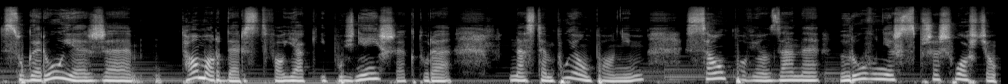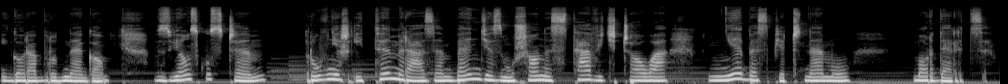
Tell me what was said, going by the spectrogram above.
sugeruje, że to morderstwo, jak i późniejsze, które następują po nim, są powiązane również z przeszłością Igora Brudnego, w związku z czym również i tym razem będzie zmuszony stawić czoła niebezpiecznemu mordercy.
